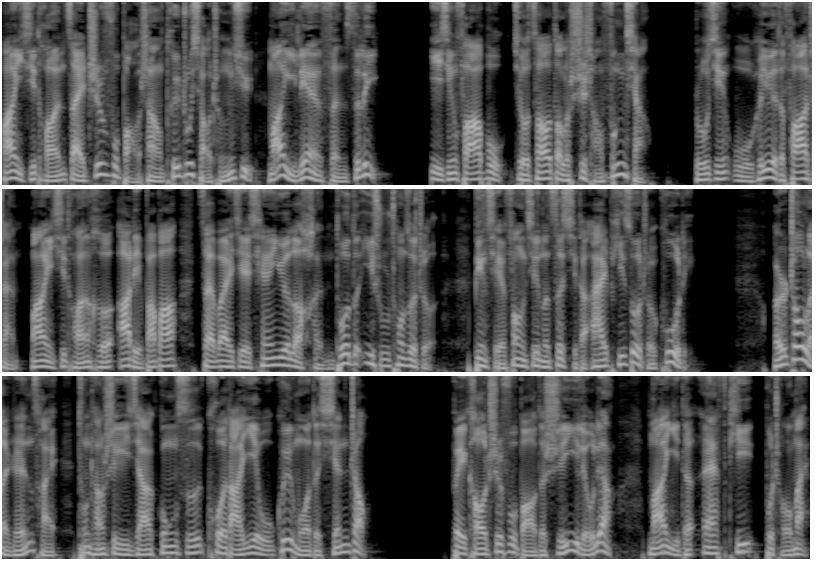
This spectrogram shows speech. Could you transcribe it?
蚂蚁集团在支付宝上推出小程序“蚂蚁链粉丝力”，一经发布就遭到了市场疯抢。如今五个月的发展，蚂蚁集团和阿里巴巴在外界签约了很多的艺术创作者，并且放进了自己的 IP 作者库里。而招揽人才通常是一家公司扩大业务规模的先兆。背靠支付宝的十亿流量，蚂蚁的 NFT 不愁卖。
